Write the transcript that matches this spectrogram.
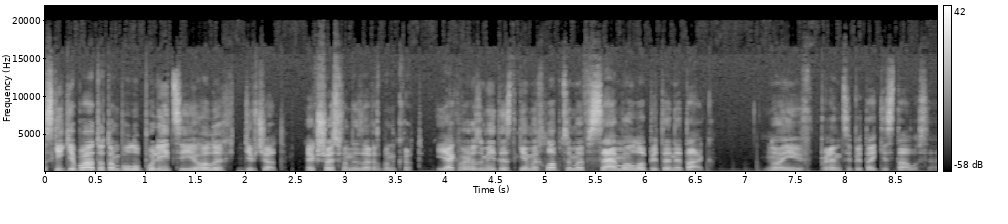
Наскільки багато там було поліції і голих дівчат? Як щось вони зараз банкрот. Як ви розумієте, з такими хлопцями все могло піти не так. Ну і в принципі так і сталося.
